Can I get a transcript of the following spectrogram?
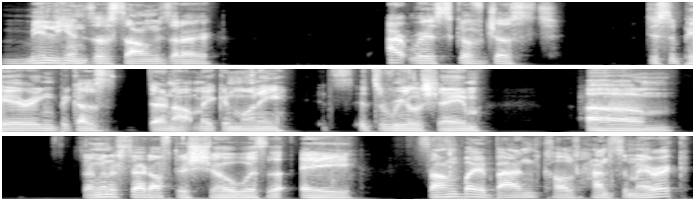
millions of songs that are at risk of just disappearing because they're not making money. It's it's a real shame. Um, so I'm gonna start off this show with a, a song by a band called Handsome Eric,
